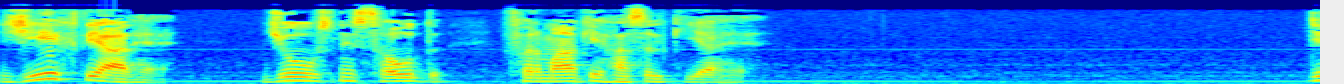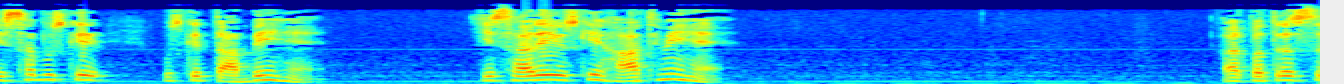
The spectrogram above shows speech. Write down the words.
ये इख्तियार है जो उसने सऊद फरमा के हासिल किया है। ये सब उसके उसके ताबे हैं। ये सारे उसके हाथ में हैं। और पत्रस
